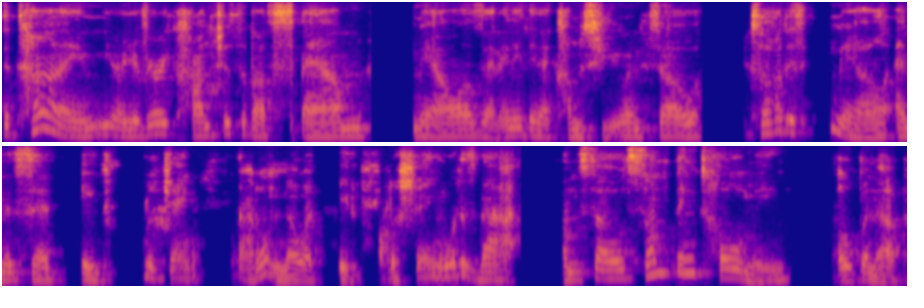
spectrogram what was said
the time, you know, you're very conscious about spam emails and anything that comes to you. And so I saw this email and it said paid publishing. I don't know what paid publishing. What is that? Um, so something told me open up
